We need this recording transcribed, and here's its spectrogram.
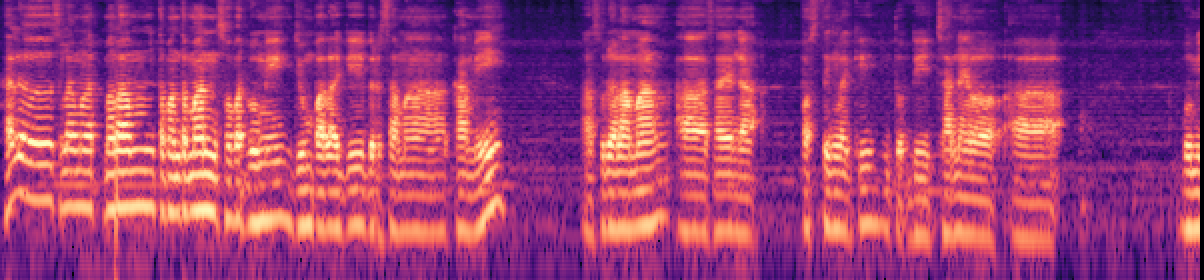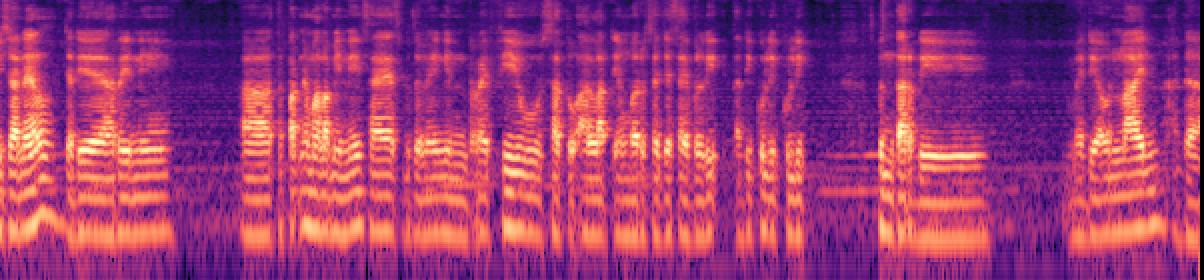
Halo, selamat malam teman-teman Sobat Bumi. Jumpa lagi bersama kami. Uh, sudah lama uh, saya nggak posting lagi untuk di channel uh, Bumi Channel. Jadi hari ini, uh, tepatnya malam ini, saya sebetulnya ingin review satu alat yang baru saja saya beli. Tadi kulik-kulik sebentar di media online. Ada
